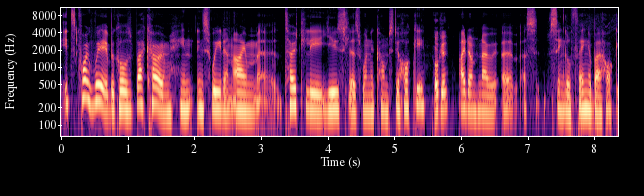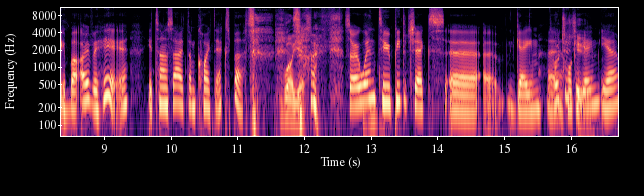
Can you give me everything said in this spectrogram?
It's quite weird because back home in, in Sweden, I'm uh, totally useless when it comes to hockey. Okay. I don't know uh, a s- single thing about hockey, but over here, it turns out I'm quite the expert. Well, yes. So, so I went to Peter Cech's uh, uh, game, uh, Oh, hockey you? game. Yeah.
